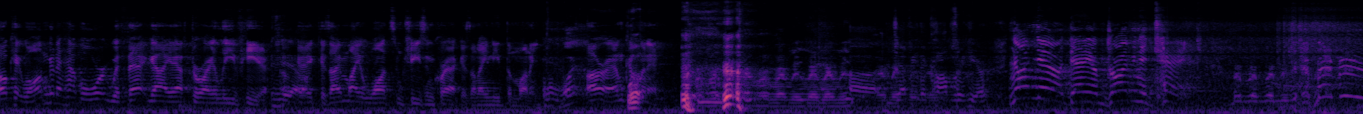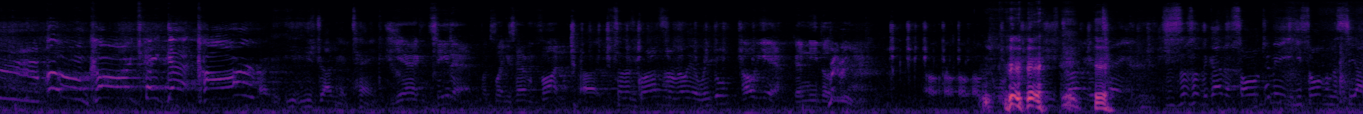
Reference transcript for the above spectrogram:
Okay, well, I'm gonna have a word with that guy after I leave here, Yeah. okay? Because I might want some cheese and crackers, and I need the money. Well, what? All right, I'm Well- coming in. So, so the guy that sold them to me, he sold them from the CIA?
